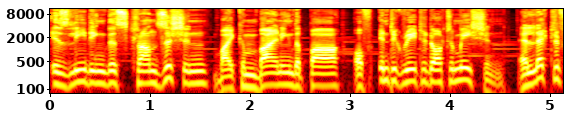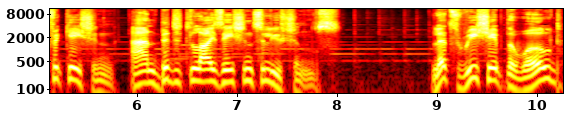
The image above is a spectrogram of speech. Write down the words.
is leading this transition by combining the power of integrated automation, electrification, and digitalization solutions. Let's reshape the world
